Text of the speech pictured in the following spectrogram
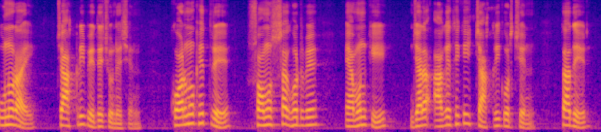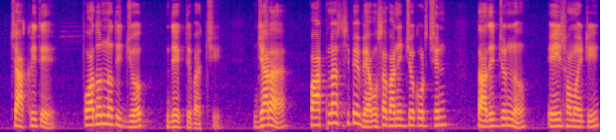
পুনরায় চাকরি পেতে চলেছেন। কর্মক্ষেত্রে সমস্যা ঘটবে, এমনকি যারা আগে থেকেই চাকরি করছেন, তাদের চাকরিতে পদোন্নতির যোগ দেখতে পাচ্ছি। যারা পার্টনারশিপে ব্যবসা বাণিজ্য করছেন, তাদের জন্য এই সময়টি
